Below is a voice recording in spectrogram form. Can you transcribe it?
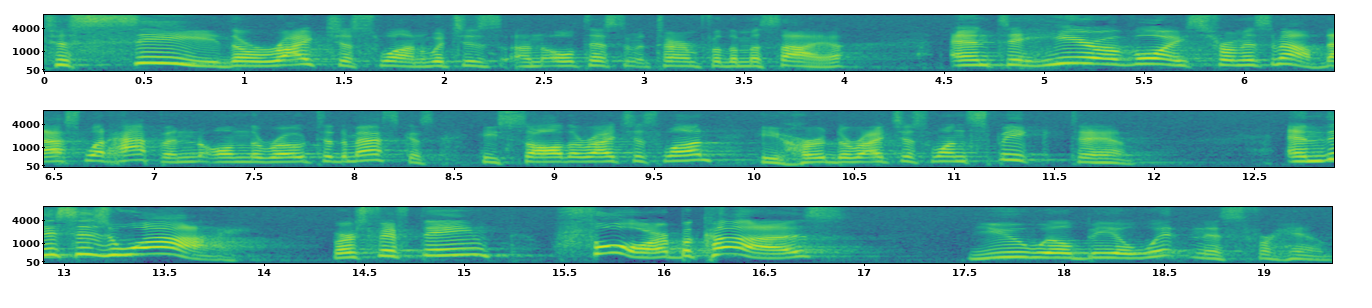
to see the righteous one, which is an Old Testament term for the Messiah, and to hear a voice from his mouth. That's what happened on the road to Damascus. He saw the righteous one, he heard the righteous one speak to him. And this is why, verse 15, for because you will be a witness for him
